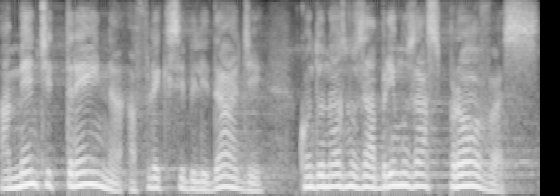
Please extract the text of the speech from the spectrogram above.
A mente treina a flexibilidade quando nós nos abrimos às provas,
